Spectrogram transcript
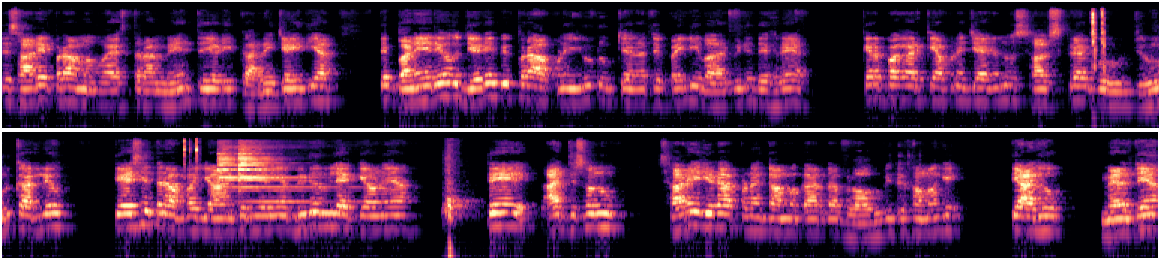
ਤੇ ਸਾਰੇ ਭਰਾਵਾਂ ਨੂੰ ਇਸ ਤਰ੍ਹਾਂ ਮਿਹਨਤ ਜਿਹੜੀ ਕਰਨੀ ਚਾਹੀਦੀ ਆ। ਤੇ ਬਣੇ ਰਹੋ, ਜਿਹੜੇ ਵੀ ਭਰਾ ਆਪਣੇ YouTube ਚੈਨਲ ਤੇ ਪਹਿਲੀ ਵਾਰ ਵੀਡੀਓ ਦੇਖ ਰਹੇ ਆ, ਕਿਰਪਾ ਕਰਕੇ ਆਪਣੇ ਚੈਨਲ ਨੂੰ ਸਬਸਕ੍ਰਾਈਬ ਜ਼ਰੂਰ ਕਰ ਲਿਓ। ਤੇ ਇਸੇ ਤਰ੍ਹਾਂ ਆਪਾਂ ਜਾਣਕਾਰੀ ਵਾਲੀਆਂ ਵੀਡੀਓ ਵੀ ਲੈ ਕੇ ਆਉਣੇ ਆ। ਤੇ ਅੱਜ ਤੁਹਾਨੂੰ ਸਾਰੇ ਜਿਹੜਾ ਆਪਣਾ ਕੰਮ ਕਰਦਾ ਵਲੌਗ ਵੀ ਦਿਖਾਵਾਂਗੇ। ਤੇ ਆਜੋ ਮਿਲਦੇ ਆ,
